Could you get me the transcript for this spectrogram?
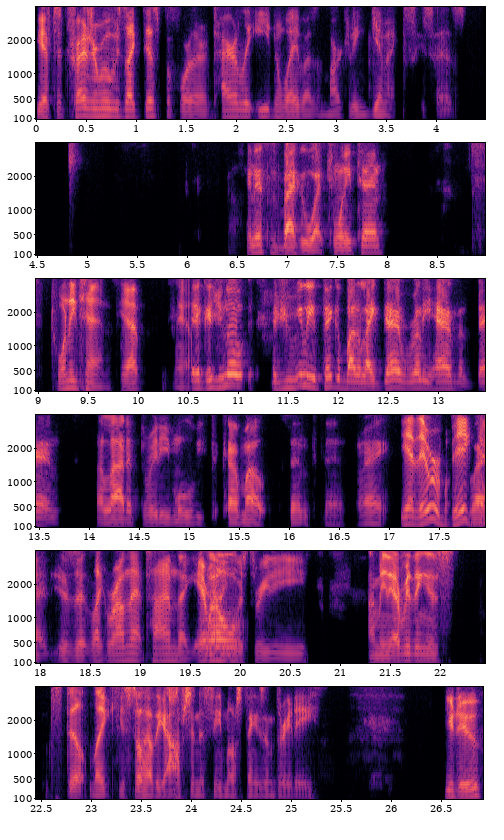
You have to treasure movies like this before they're entirely eaten away by the marketing gimmicks, he says. And this is back in what, 2010? 2010. Yep. Yeah, because you know, if you really think about it, like there really hasn't been a lot of 3D movies to come out since then, right? Yeah, they were big. Right. That is it like around that time, like everything Well, was 3D. I mean, everything is still like you still have the option to see most things in 3D. You do?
